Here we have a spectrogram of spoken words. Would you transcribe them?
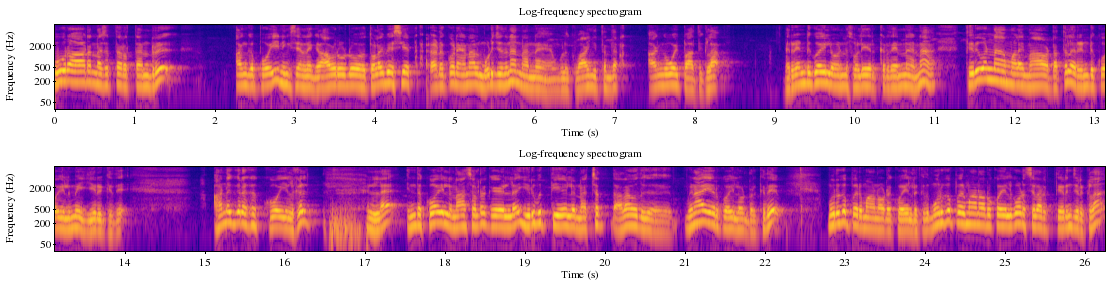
பூராட நட்சத்திரத்தன்று அங்கே போய் நீங்கள் சில அவரோட தொலைபேசியை எடுக்கணும் என்னால் முடிஞ்சதுன்னா நான் உங்களுக்கு வாங்கி தந்தேன். அங்கே போய் பார்த்துக்கலாம். ரெண்டு கோயில் ஒன்று சொல்லியிருக்கிறது என்னன்னா திருவண்ணாமலை மாவட்டத்தில் ரெண்டு கோயிலுமே இருக்குது. அனுகிரக கோயில்கள் இல்லை. இந்த கோயிலில் நான் சொல்கிற கோயிலில் இருபத்தி ஏழு நட்சத் அதாவது விநாயகர் கோயில் ஒன்று இருக்குது. முருகப்பெருமானோட கோயில் இருக்குது. முருகப்பெருமானோட கோயில் கூட சிலருக்கு தெரிஞ்சிருக்கலாம்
